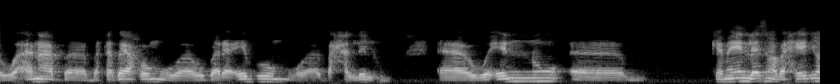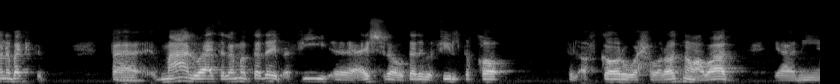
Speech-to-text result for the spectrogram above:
وأنا بتابعهم وبراقبهم وبحللهم وإنه كمان لازم أبقى حيادي وأنا بكتب. فمع الوقت لما ابتدى يبقى في عشرة وابتدى يبقى في التقاء في الأفكار وحواراتنا مع بعض يعني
